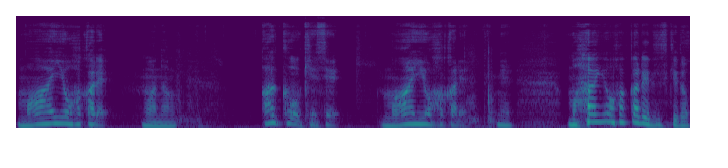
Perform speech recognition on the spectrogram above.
間合いを測れ。まあなんか、悪を消せ。間合いを測れ。ね。間合いを測れですけど、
